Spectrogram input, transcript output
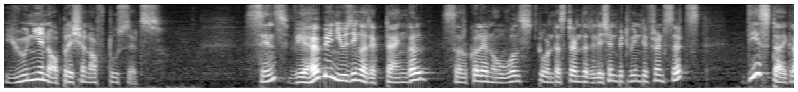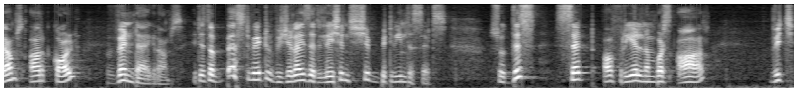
union operation of two sets. Since we have been using a rectangle, circle and ovals to understand the relation between different sets, these diagrams are called Venn diagrams. It is the best way to visualize the relationship between the sets. So this set of real numbers R which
